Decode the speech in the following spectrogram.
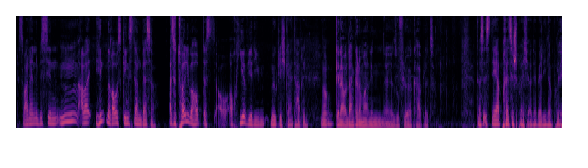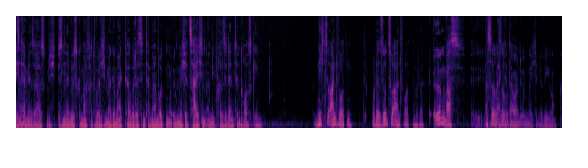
Das war dann ein bisschen, mm, aber hinten raus ging es dann besser. Also toll überhaupt, dass au- auch hier wir die Möglichkeit hatten. Ne? Genau, danke nochmal an den äh, Souffleur Kablitz, Das ist der Pressesprecher der Berliner der Polizei. hinter mir saß und mich ein bisschen nervös gemacht hat, weil ich immer gemerkt habe, dass hinter meinem Rücken irgendwelche Zeichen an die Präsidentin rausgingen. Nicht zu antworten oder so zu antworten, oder? Irgendwas. Ach so, so. dauernd irgendwelche Bewegungen.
